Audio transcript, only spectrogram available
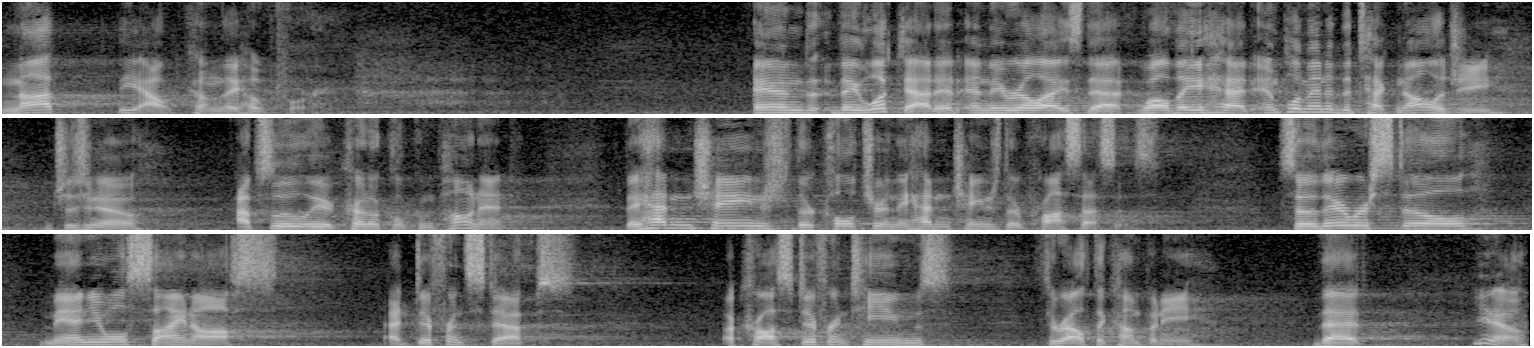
Not the outcome they hoped for. And they looked at it and they realized that while they had implemented the technology, which is, you know, absolutely a critical component, they hadn't changed their culture and they hadn't changed their processes. So there were still manual sign-offs at different steps across different teams throughout the company that, you know,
